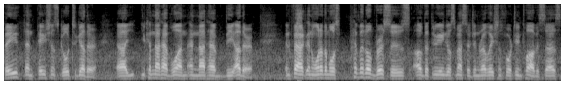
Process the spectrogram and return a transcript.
Faith and patience go together. Uh, you cannot have one and not have the other. In fact, in one of the most pivotal verses of the three angels' message in Revelation 14:12, it says,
